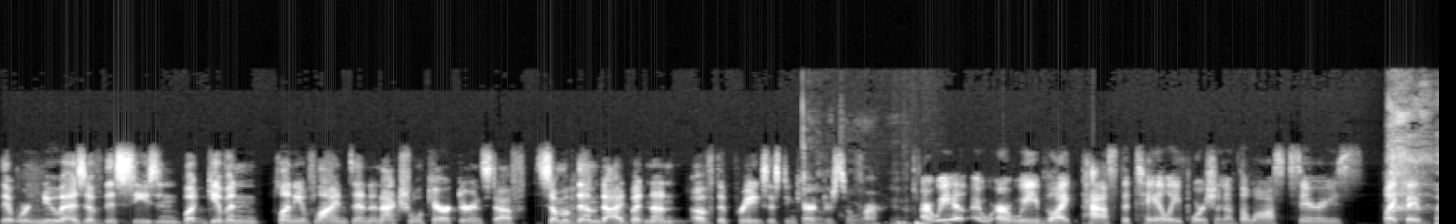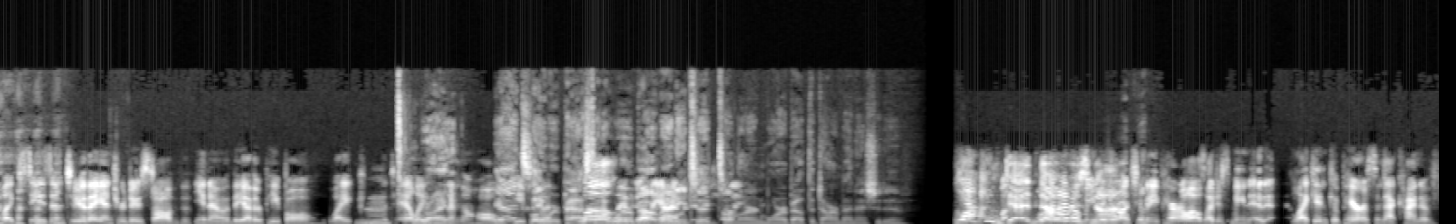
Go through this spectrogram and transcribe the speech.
that were new as of this season but given plenty of lines and an actual character and stuff some of Okay. them died but none of the pre-existing None of the characters so far Yeah. Are we are we like past the taily portion of the Lost series? Like they've like season two, they introduced all the, you know the other people like Mhm. the tailies Right. and then the whole Yeah, I'd people say that we're past Well- that. We're about ready island to, to learn more about the Dharma Initiative. Walking but- Dead, well, and though, I don't is mean not- to draw too many parallels. I just mean it, like in comparison, that kind of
